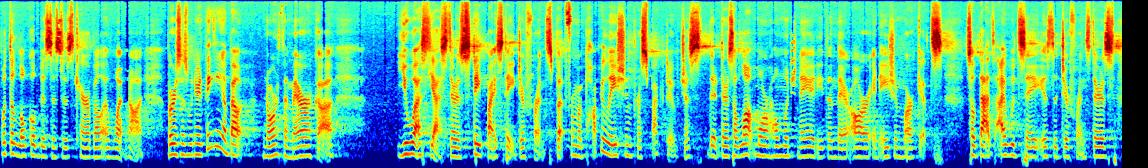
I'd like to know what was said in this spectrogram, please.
what the local businesses care about and whatnot. Versus when you're thinking about North America, US, yes, there's state by state difference, but from a population perspective, just there's a lot more homogeneity than there are in Asian markets. So that I would say is the difference. There's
